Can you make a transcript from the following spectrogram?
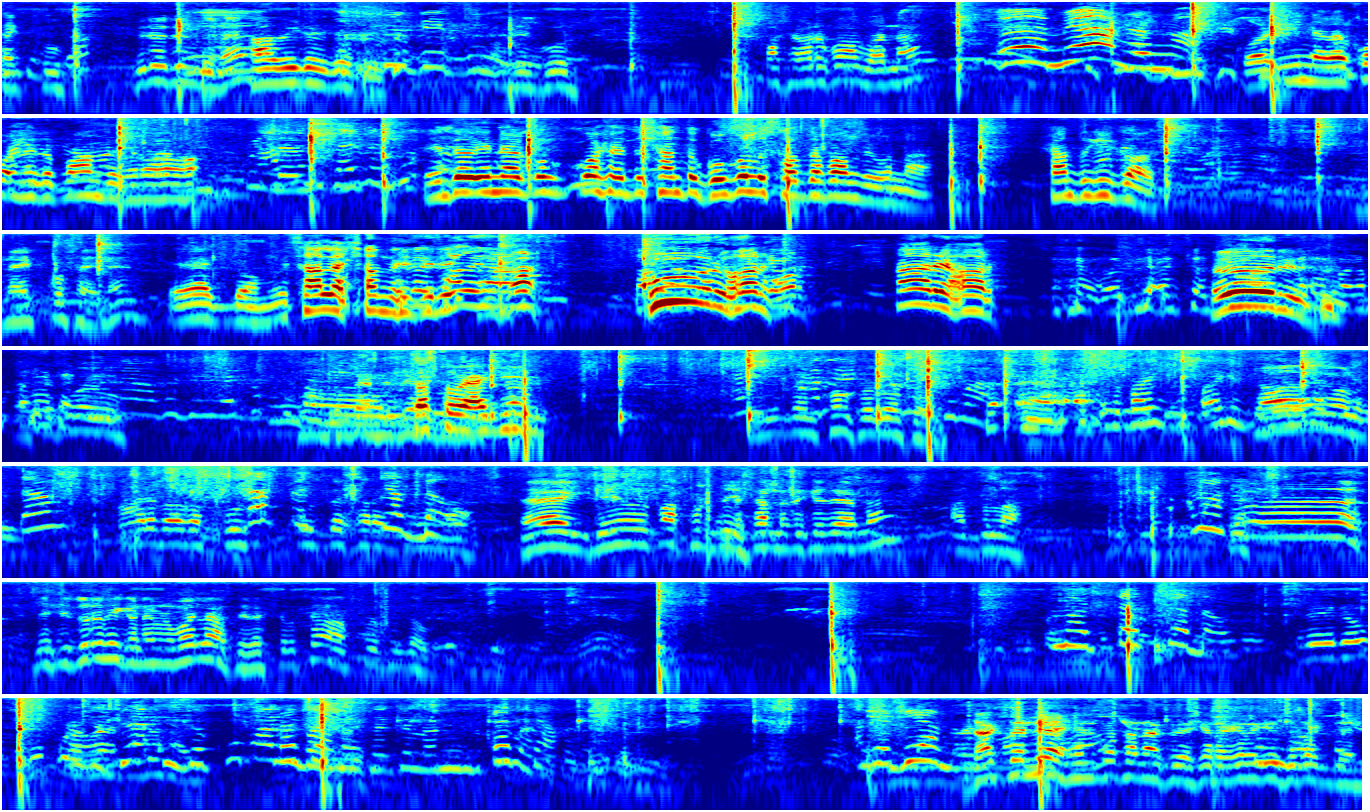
একটু ভিডিও দিন না? হ্যাঁ ভিডিও যাচ্ছে ভেরি গুড পাশে আর পাওয়া যায় না? ইনার কষাই তো পান যাবে না। কিন্তু ইনার কষাই তো শান্ত গুগল শব্দ পান যাবে না। শান্ত কি কস? লাইট কোথায় না? একদম। সালে সামনে দিরে হুর হর। আরে হর। হুর। দস্ত আইডি সংসদে আছে এই দে ওই পাথর দিয়ে সামনে রেখে যায় না আব্দুল্লাহ বেশি দূরে থেকে না ময়লা আছে আস্তে আস্তে যাও ডাক্তার নিয়ে হেন কথা রাখবে কেন? কেন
